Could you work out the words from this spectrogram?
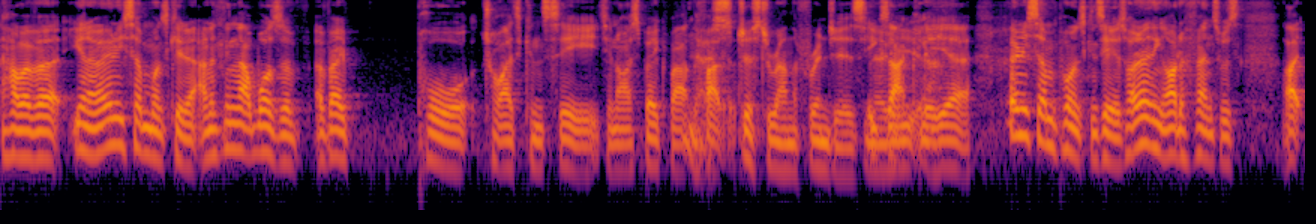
however, you know, only someone's kidding, and I think that was a, a very poor try to concede. You know, I spoke about the Yeah, fact that just around the fringes. You know, Exactly, yeah. Only seven points conceded. So I don't think our defence was like.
